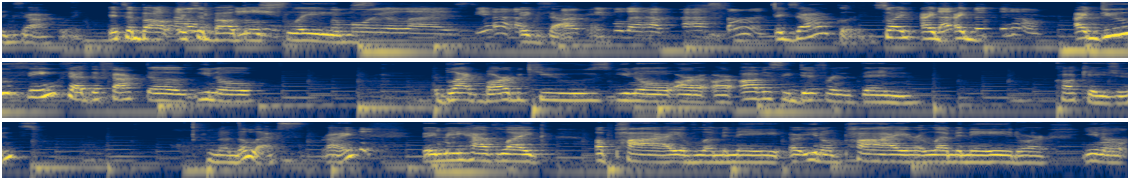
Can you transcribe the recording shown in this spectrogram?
Exactly. It's about it's about those slaves memorialized. Yeah. Exactly. Our people that have passed on. Exactly. So I I I, good to know. I do think that the fact of, you know, black barbecues, you know, are are obviously different than Caucasians. Nonetheless, right? they may have like a pie of lemonade or you know pie or lemonade or you know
